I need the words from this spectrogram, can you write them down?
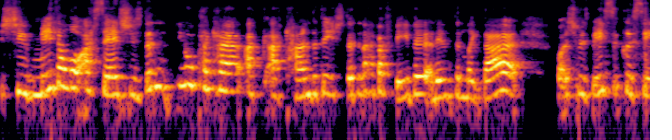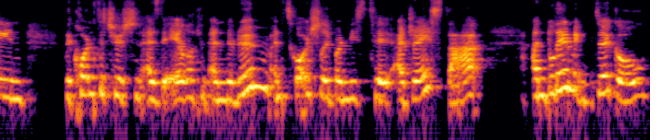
she made a lot of sense. She didn't, you know, pick a, a, a candidate. She didn't have a favourite or anything like that. But she was basically saying the constitution is the elephant in the room, and Scottish Labour needs to address that. And Blair McDougall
